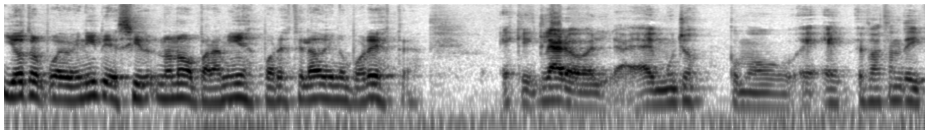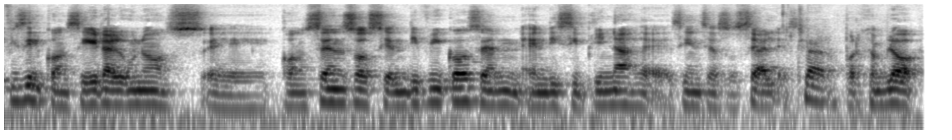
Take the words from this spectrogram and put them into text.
y otro puede venir y decir, no, no, para mí es por este lado y no por este. Es que claro, hay muchos como es, bastante difícil conseguir algunos eh, consensos científicos en, disciplinas de ciencias sociales. Claro. Por ejemplo,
